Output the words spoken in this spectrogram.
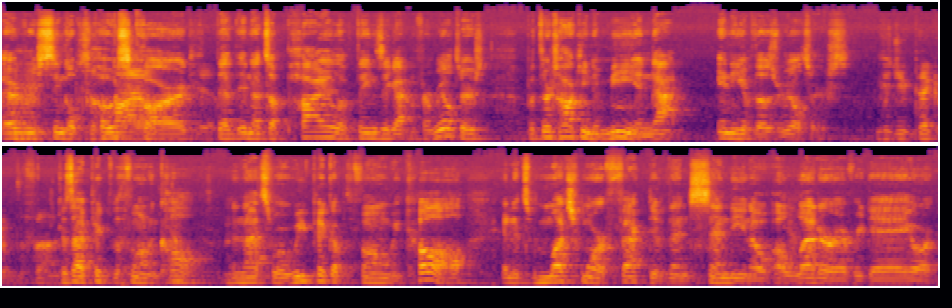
every mm-hmm. single It's postcard yeah. that, and it's a pile of things they gotten from realtors. But they're talking to me and not any of those realtors Because you picked up the phone. because I picked up the phone and called, and that's where we pick up the phone, we call, and it's much more effective than sending a, a letter every day or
